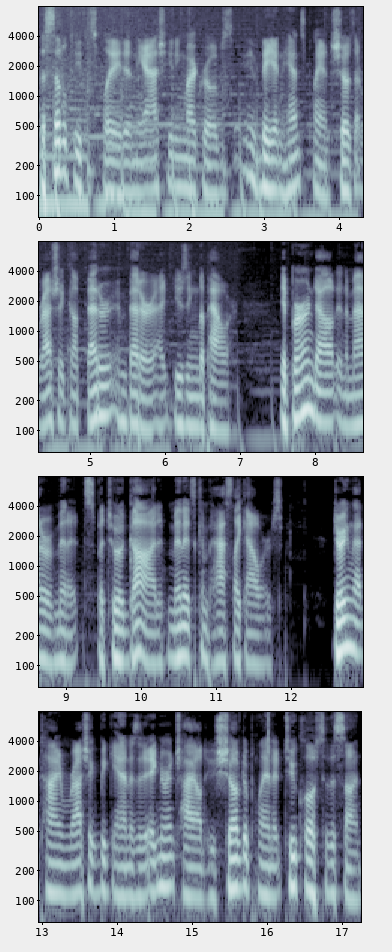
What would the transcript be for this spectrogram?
The subtlety displayed in the ash eating microbes they enhanced plants shows that Rashek got better and better at using the power. It burned out in a matter of minutes, but to a god, minutes can pass like hours. During that time, Rashek began as an ignorant child who shoved a planet too close to the sun,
